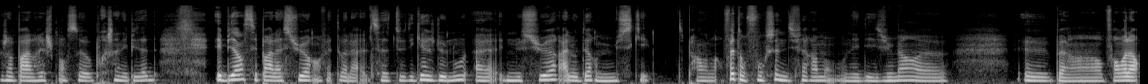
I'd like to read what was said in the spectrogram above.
j'en parlerai je pense au prochain épisode, eh bien c'est par la sueur en fait, voilà, ça te dégage de nous euh, une sueur à l'odeur musquée. En fait on fonctionne différemment, on est des humains... Euh, euh, ben, enfin voilà,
